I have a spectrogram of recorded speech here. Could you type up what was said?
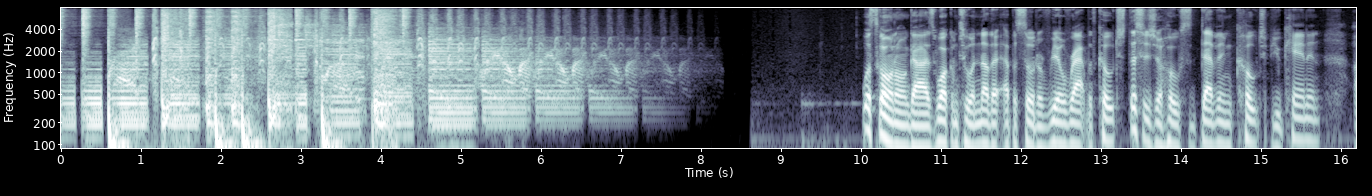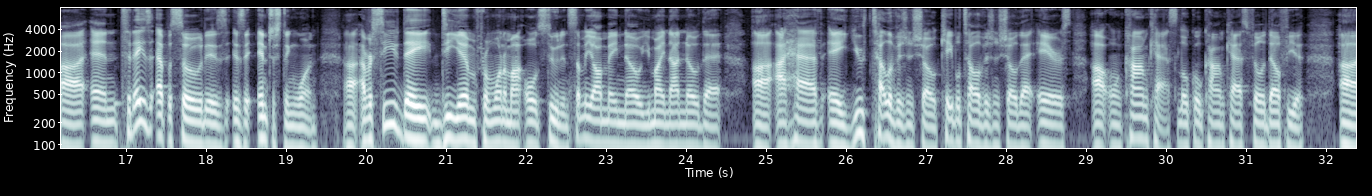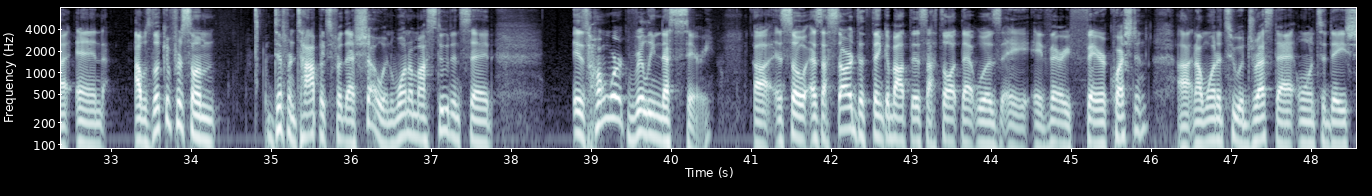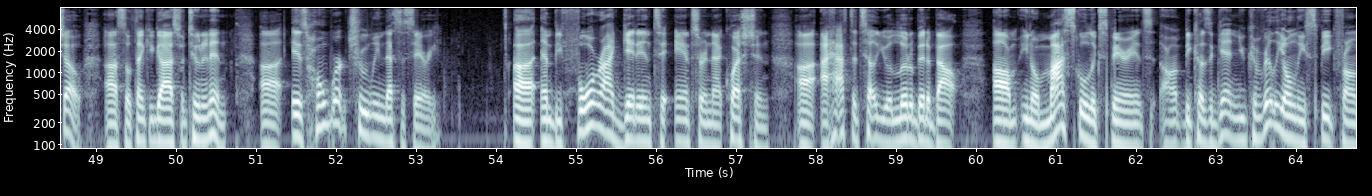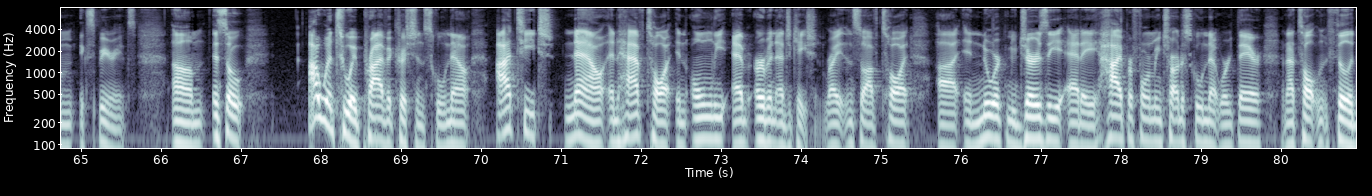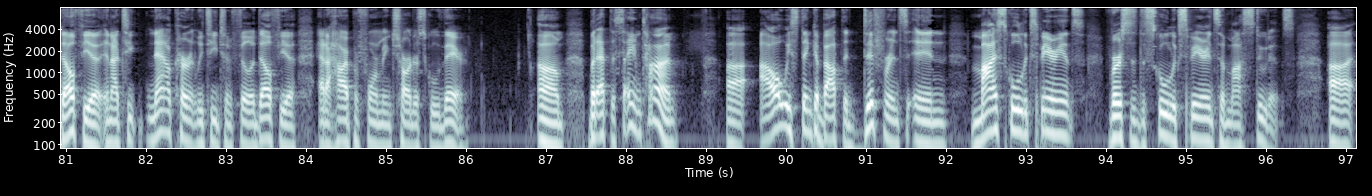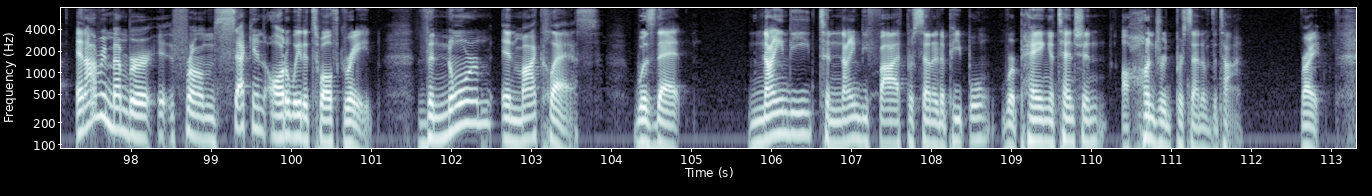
What's going on, guys? Welcome to another episode of Real Rap with Coach. This is your host, Devin Coach Buchanan. Uh, and today's episode is is an interesting one. Uh, I received a DM from one of my old students. Some of y'all may know, you might not know that uh, I have a youth television show, cable television show that airs uh, on Comcast, local Comcast Philadelphia. Uh, and I was looking for some different topics for that show, and one of my students said, is homework really necessary? Uh, and so as I started to think about this, I thought that was a, a very fair question. Uh, and I wanted to address that on today's show. Uh, so thank you guys for tuning in. Uh, is homework truly necessary? Uh, and before I get into answering that question, uh, I have to tell you a little bit about um, you know, my school experience, uh, because again, you can really only speak from experience. Um, and so I went to a private Christian school. Now, I teach now and have taught in only urban education, right? And so I've taught uh, in Newark, New Jersey at a high performing charter school network there. And I taught in Philadelphia, and I te- now currently teach in Philadelphia at a high performing charter school there. Um, but at the same time, uh, I always think about the difference in my school experience versus the school experience of my students. Uh, and I remember from second all the way to 12th grade, the norm in my class was that 90 to 95% of the people were paying attention 100% of the time, right?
